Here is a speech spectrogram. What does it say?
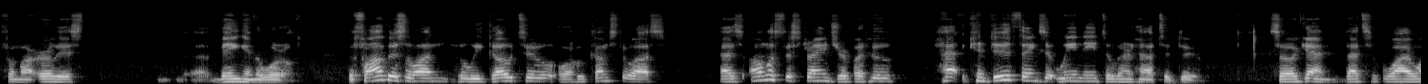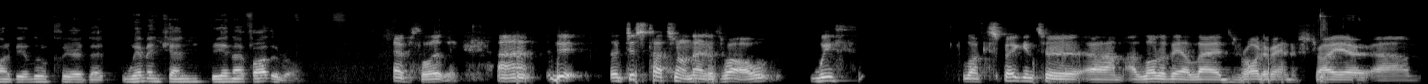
from our earliest uh, being in the world. The father is the one who we go to or who comes to us as almost a stranger, but who ha- can do things that we need to learn how to do. So again, that's why I want to be a little clear that women can be in that father role. Absolutely. Uh, uh, just touching on that as well, with like speaking to um, a lot of our lads right around Australia, um,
